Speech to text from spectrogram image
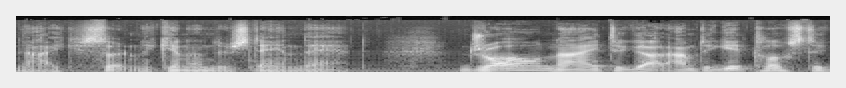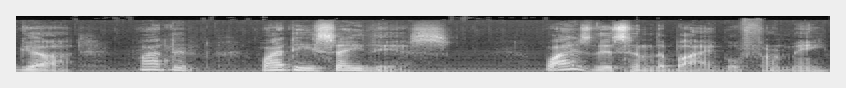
Now, I certainly can understand that. Draw nigh to God. I'm to get close to God. Why did, why did he say this? Why is this in the Bible for me?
